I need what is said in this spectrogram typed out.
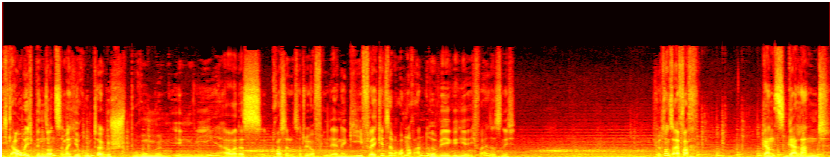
Ich glaube, ich bin sonst immer hier runtergesprungen irgendwie, aber das kostet uns natürlich auch viel Energie. Vielleicht gibt es aber auch noch andere Wege hier, ich weiß es nicht. Ich würde sonst einfach ganz galant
